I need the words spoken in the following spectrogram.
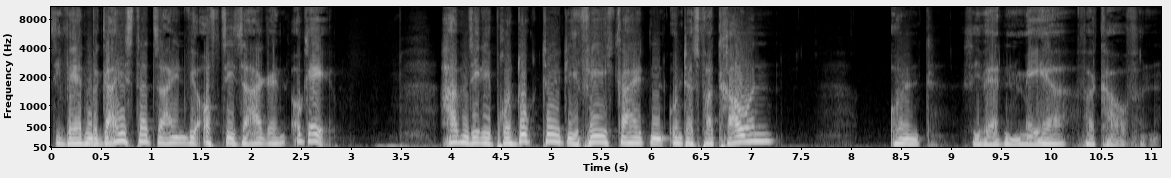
Sie werden begeistert sein, wie oft Sie sagen, okay, haben Sie die Produkte, die Fähigkeiten und das Vertrauen und Sie werden mehr verkaufen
